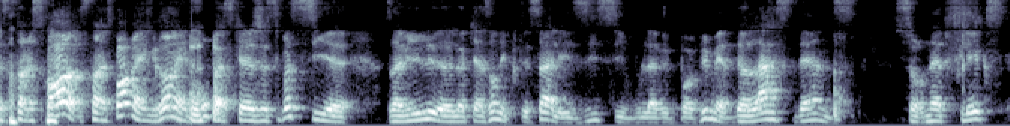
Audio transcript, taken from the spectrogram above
C'est un sport, c'est un sport ingrat parce que je sais pas si euh, vous avez eu l'occasion d'écouter ça, allez-y si vous l'avez pas vu, mais The Last Dance sur Netflix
